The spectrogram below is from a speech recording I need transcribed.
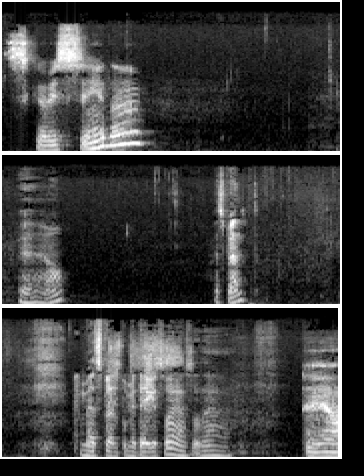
Skal vi se, da. Eh, Ja. Jeg er spent. Jeg er mest spent på mitt eget svar, jeg, så det Ja.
